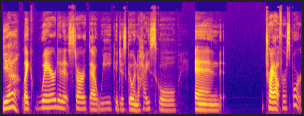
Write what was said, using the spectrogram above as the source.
Yeah. Like, where did it start that we could just go into high school and try out for a sport?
